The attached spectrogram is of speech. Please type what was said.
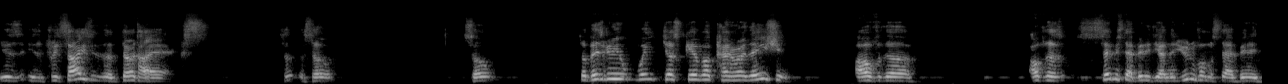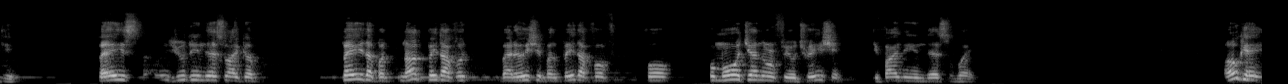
is, is precisely the delta X. So, so, so, so basically we just give a characterization of the of the semi-stability and the uniform stability based using this like a beta, but not beta for valuation, but beta for, for, for more general filtration defined in this way. Okay,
